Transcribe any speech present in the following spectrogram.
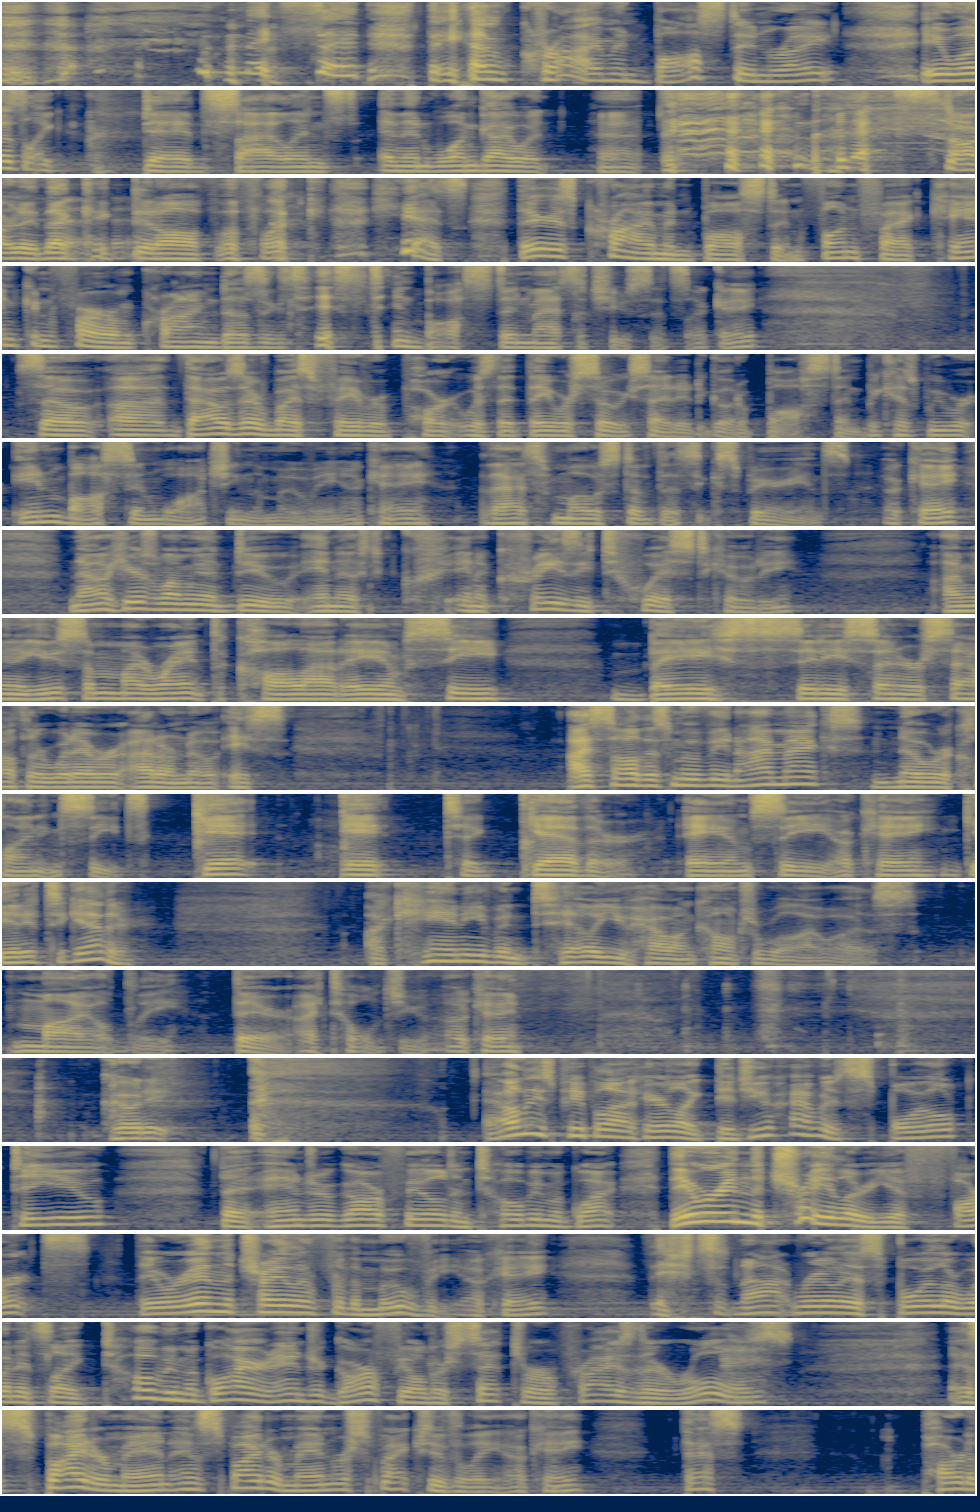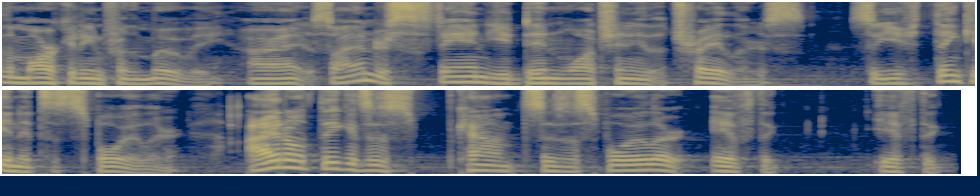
they said they have crime in Boston, right? It was like dead silence, and then one guy went, and that started, that kicked it off. Of like, yes, there is crime in Boston. Fun fact: can confirm crime does exist in Boston, Massachusetts. Okay. So uh, that was everybody's favorite part was that they were so excited to go to Boston because we were in Boston watching the movie. Okay, that's most of this experience. Okay, now here's what I'm gonna do in a in a crazy twist, Cody. I'm gonna use some of my rant to call out AMC, Bay City Center South or whatever. I don't know. It's I saw this movie in IMAX, no reclining seats. Get it together, AMC, okay? Get it together. I can't even tell you how uncomfortable I was. Mildly. There, I told you, okay? Cody, all these people out here, like, did you have it spoiled to you that Andrew Garfield and Tobey Maguire, they were in the trailer, you farts. They were in the trailer for the movie, okay? It's not really a spoiler when it's like Tobey Maguire and Andrew Garfield are set to reprise their roles as Spider Man and Spider Man, respectively, okay? That's part of the marketing for the movie, all right? So I understand you didn't watch any of the trailers, so you're thinking it's a spoiler. I don't think s- counts as a spoiler if the if the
